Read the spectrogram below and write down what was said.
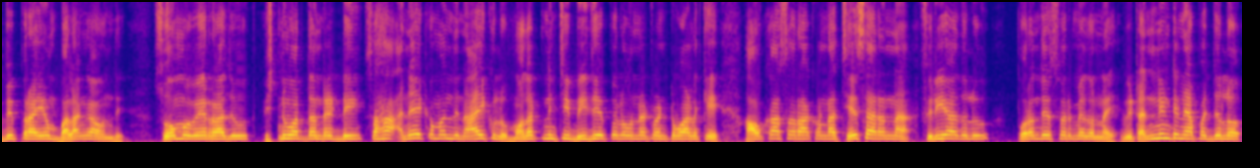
అభిప్రాయం బలంగా ఉంది. సోము వీర్రాజు విష్ణువర్ధన్ రెడ్డి సహా అనేక మంది నాయకులు మొదటి నుంచి బీజేపీలో ఉన్నటువంటి వాళ్ళకి అవకాశం రాకుండా చేశారన్న ఫిర్యాదులు పురంధేశ్వర్ మీద ఉన్నాయి. వీటన్నింటి నేపథ్యంలో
